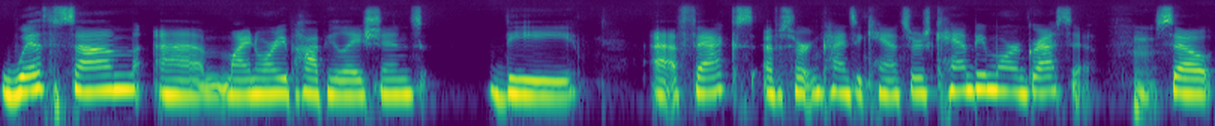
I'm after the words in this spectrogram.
with some um, minority populations, the effects of certain kinds of cancers can be more aggressive. Hmm. So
